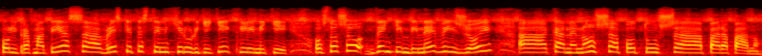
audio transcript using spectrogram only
πολυτραυματίας βρίσκεται στην χειρουργική κλινική. Ωστόσο, δεν κινδυνεύει η ζωή κανενός από τους παραπάνω.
